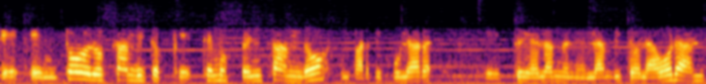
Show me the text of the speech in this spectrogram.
eh, en todos los ámbitos que estemos pensando, en particular estoy hablando en el ámbito laboral,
